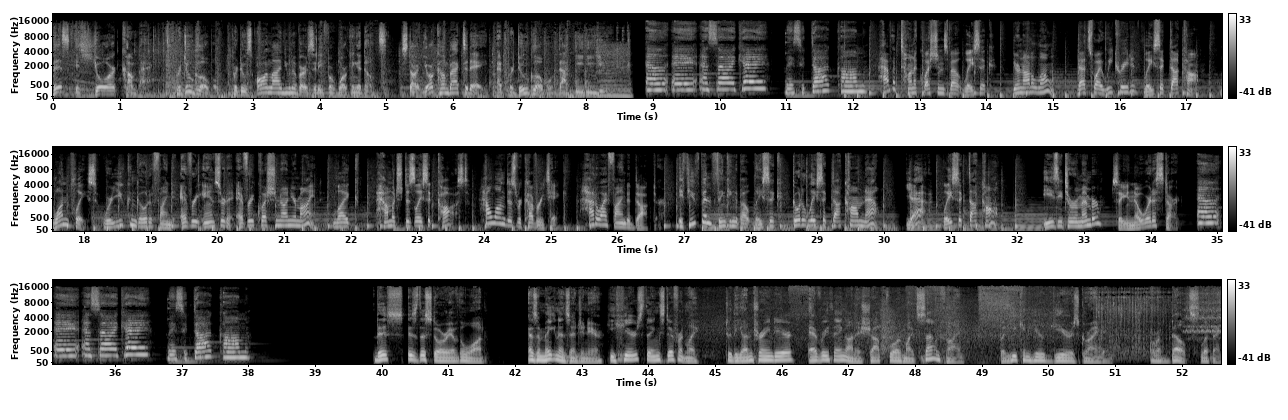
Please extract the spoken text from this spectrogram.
This is your comeback. Purdue Global, Purdue's online university for working adults. Start your comeback today at purdueglobal.edu. L A S I K, LASIK.com. Have a ton of questions about LASIK? You're not alone. That's why we created LASIK.com. One place where you can go to find every answer to every question on your mind. Like, how much does LASIK cost? How long does recovery take? How do I find a doctor? If you've been thinking about LASIK, go to LASIK.com now. Yeah, LASIK.com. Easy to remember, so you know where to start. L A S I K, LASIK.com. This is the story of the one. As a maintenance engineer, he hears things differently. To the untrained ear, everything on his shop floor might sound fine, but he can hear gears grinding or a belt slipping.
